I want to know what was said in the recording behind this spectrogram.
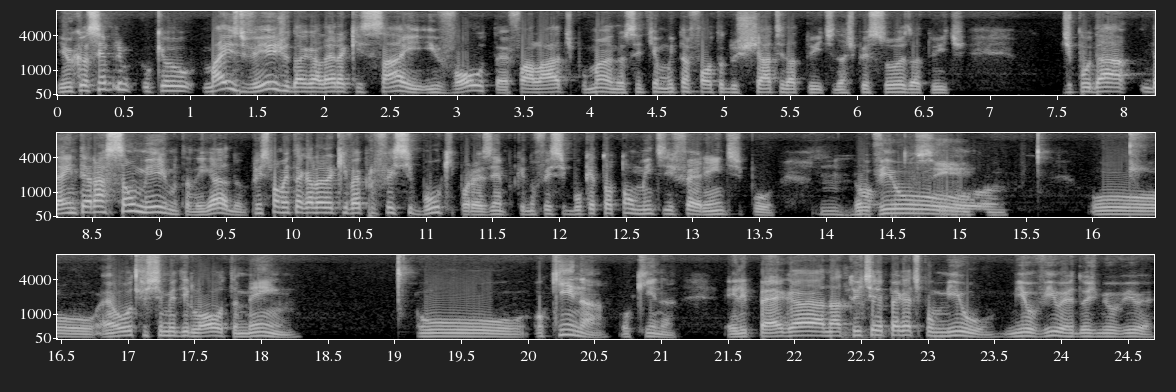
E o que eu sempre, o que eu mais vejo da galera que sai e volta é falar, tipo, mano, eu sentia muita falta do chat da Twitch, das pessoas da Twitch tipo, da, da interação mesmo, tá ligado? Principalmente a galera que vai pro Facebook, por exemplo, que no Facebook é totalmente diferente, tipo, uhum. eu vi o, o, é outro sistema de LoL também, o, o Kina, o Kina, ele pega, na Twitch ele pega, tipo, mil, mil viewers, dois mil viewers,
